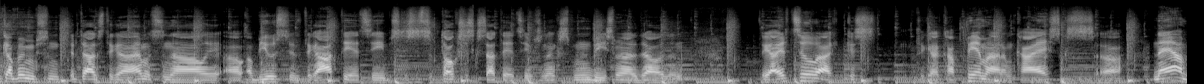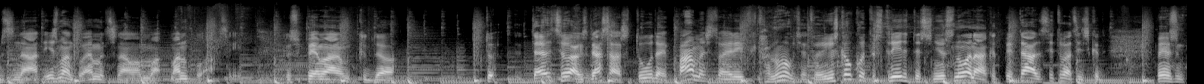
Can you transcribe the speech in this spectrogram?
Kā pirms ir tādas tā kā, emocionāli kā, attiecības, kas ir toksiskas attiecības, un kas man bija vienmēr draudz. Ir cilvēki, kas, kā, kā piemēram, kā es, kas uh, neapzināti izmanto emocionālo ma manipulāciju. Kas, piemēram, kad tu, cilvēks grasās tūdei pamest, vai arī nobuļot, vai jūs kaut ko tur strīdaties, un jūs nonākat pie tādas situācijas, kad, piemēram,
